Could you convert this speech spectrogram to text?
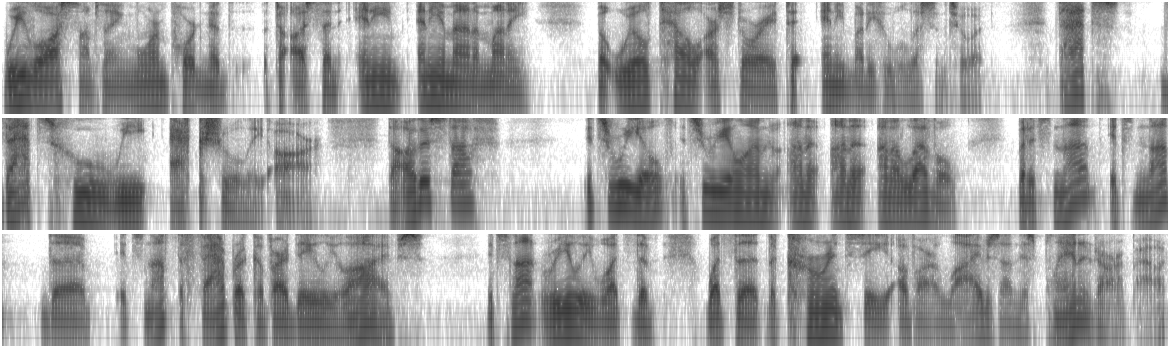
"We lost something more important to, to us than any any amount of money, but we'll tell our story to anybody who will listen to it." That's that's who we actually are. The other stuff, it's real. It's real on on a, on a, on a level, but it's not it's not the it's not the fabric of our daily lives. It's not really what the what the the currency of our lives on this planet are about.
